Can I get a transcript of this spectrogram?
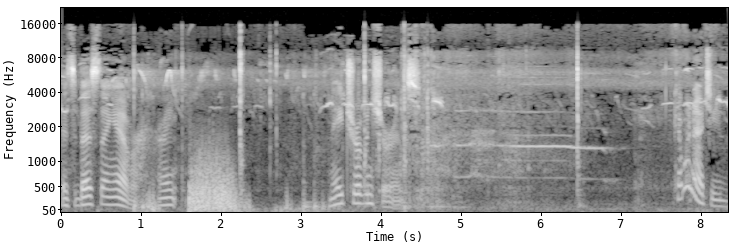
it's the best thing ever, right? Nature of insurance. Come on out, you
